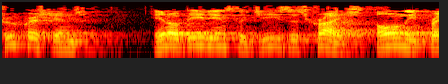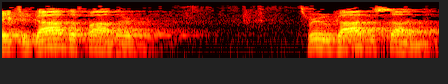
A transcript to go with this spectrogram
true Christians in obedience to Jesus Christ, only pray to God the Father through God the Son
